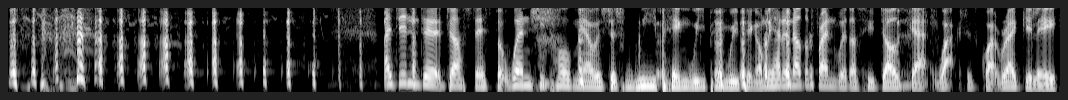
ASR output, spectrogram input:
I didn't do it justice, but when she told me, I was just weeping, weeping, weeping. And we had another friend with us who does get waxes quite regularly.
